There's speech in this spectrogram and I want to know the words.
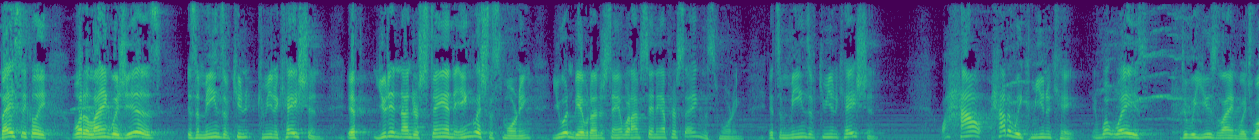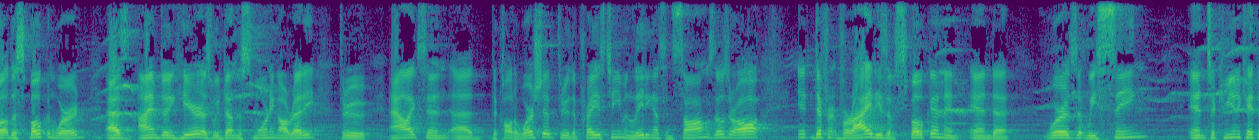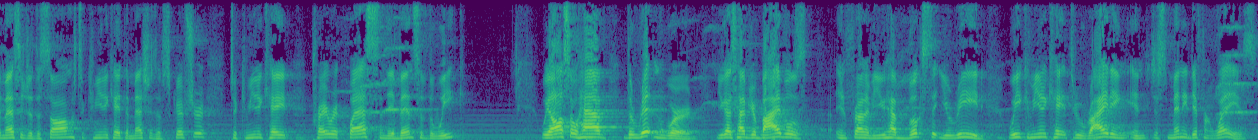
Basically, what a language is, is a means of communication. If you didn't understand English this morning, you wouldn't be able to understand what I'm standing up here saying this morning. It's a means of communication. Well, how, how do we communicate? In what ways do we use language? Well, the spoken word as I am doing here, as we've done this morning already through Alex and uh, the call to worship, through the praise team and leading us in songs. Those are all different varieties of spoken and, and uh, words that we sing. And to communicate the message of the songs, to communicate the message of Scripture, to communicate prayer requests and the events of the week. We also have the written word. You guys have your Bibles in front of you. You have books that you read we communicate through writing in just many different ways.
